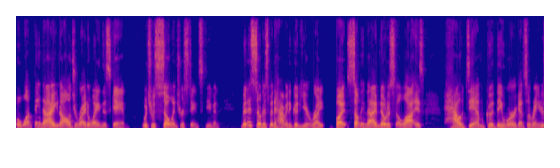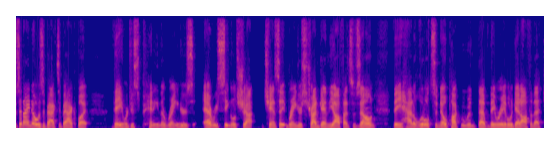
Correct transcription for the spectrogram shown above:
But one thing that I acknowledge right away in this game, which was so interesting, Stephen, Minnesota's been having a good year, right? But something that I've noticed a lot is how damn good they were against the Rangers. And I know it was a back to back, but they were just pinning the Rangers every single shot chance that Rangers tried to get in the offensive zone. They had a little to no puck movement that they were able to get off of that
